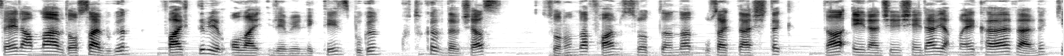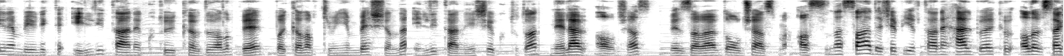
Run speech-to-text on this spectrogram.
Selamlar dostlar bugün farklı bir olay ile birlikteyiz. Bugün kutu kırdıracağız. Sonunda farm slotlarından uzaklaştık. Daha eğlenceli şeyler yapmaya karar verdik. Gelin birlikte 50 tane kutuyu kırdıralım ve bakalım 2025 yılında 50 tane yeşil kutudan neler alacağız ve zararda olacağız mı? Aslında sadece bir tane Hellbreaker alırsak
